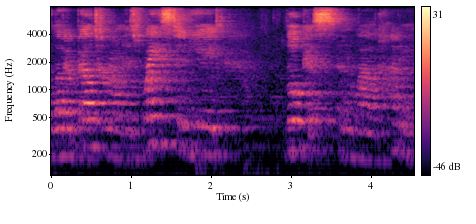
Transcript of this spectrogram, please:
a leather belt around his waist, and he ate locusts and wild honey.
